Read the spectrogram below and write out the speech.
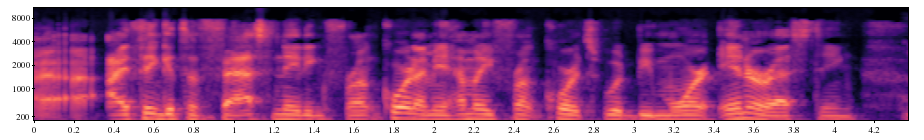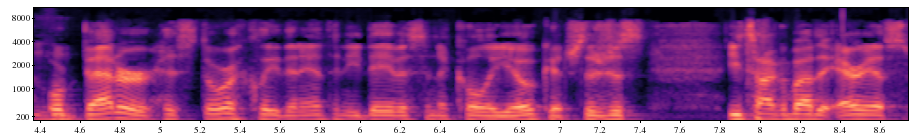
I, I think it's a fascinating front court. I mean, how many front courts would be more interesting or better historically than Anthony Davis and Nikola Jokic? There's just you talk about the area of,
